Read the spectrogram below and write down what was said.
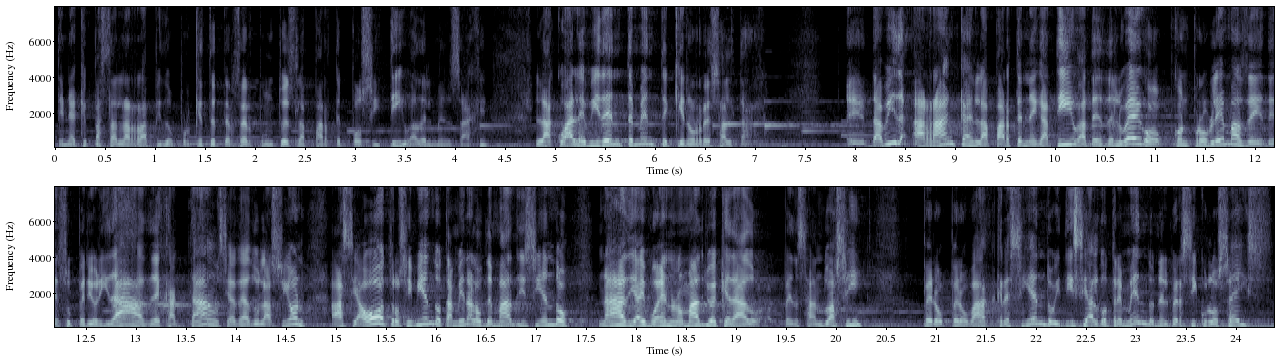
Tenía que pasarla rápido porque este tercer punto es la parte positiva del mensaje, la cual evidentemente quiero resaltar. Eh, David arranca en la parte negativa, desde luego, con problemas de, superioridad, de jactancia, de adulación hacia otros y viendo también a los demás diciendo, nadie hay bueno, nomás yo he quedado, pensando así, pero, pero va creciendo y dice algo tremendo en el versículo 6.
